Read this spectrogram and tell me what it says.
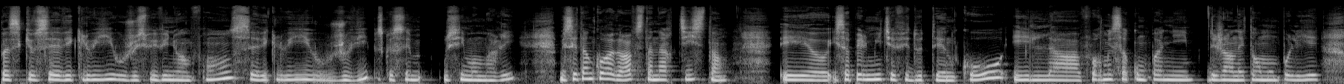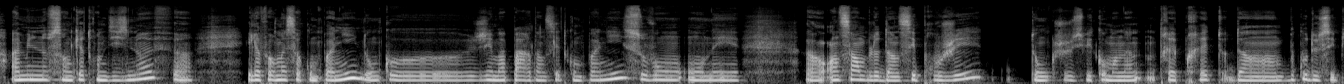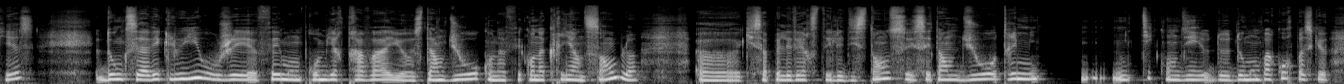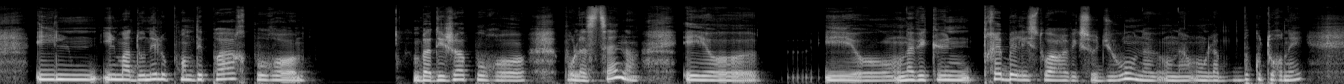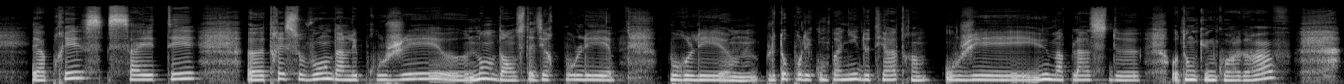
parce que c'est avec lui où je suis venue en France, c'est avec lui où je vis parce que c'est aussi mon mari. Mais c'est un chorégraphe, c'est un artiste et euh, il s'appelle Mitya Fedotenko. Il a formé sa compagnie déjà en étant à Montpellier en 1999. Il a formé sa compagnie, donc euh, j'ai ma part dans cette compagnie. Souvent on est euh, ensemble dans ses projets donc je suis comme un interprète dans beaucoup de ses pièces. Donc c'est avec lui où j'ai fait mon premier travail. Euh, c'était un duo qu'on a fait, qu'on a créé ensemble, euh, qui s'appelle Les Verstes et les Distances. Et c'est un duo très mythique, on dit, de, mon parcours parce que il, il m'a donné le point de départ pour, euh, bah déjà pour euh, pour la scène et euh, et euh, on a vécu une très belle histoire avec ce duo. On, a, on, a, on l'a beaucoup tourné. Et après, ça a été euh, très souvent dans les projets euh, non dans, c'est-à-dire pour les, pour les, euh, plutôt pour les compagnies de théâtre hein, où j'ai eu ma place de autant qu'une chorégraphe.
